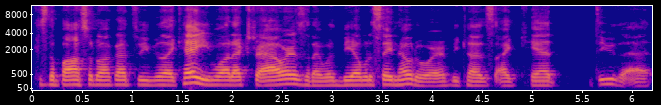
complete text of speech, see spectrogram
Because the boss would walk up to me and be like, hey, you want extra hours? And I wouldn't be able to say no to her because I can't do that.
